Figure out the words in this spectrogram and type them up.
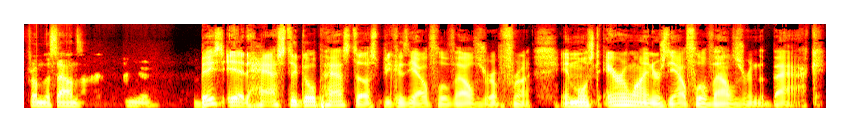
from the sounds of it. Base it has to go past us because the outflow valves are up front. In most airliners, the outflow valves are in the back.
